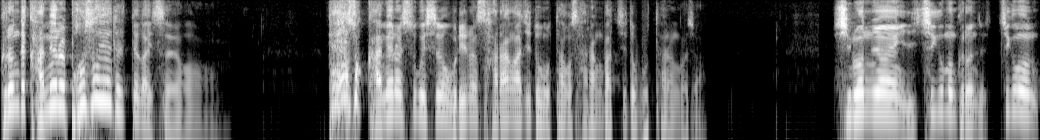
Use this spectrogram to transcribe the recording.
그런데 가면을 벗어야 될 때가 있어요. 계속 가면을 쓰고 있으면 우리는 사랑하지도 못하고 사랑받지도 못하는 거죠. 신혼여행 지금은 그런 지금은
